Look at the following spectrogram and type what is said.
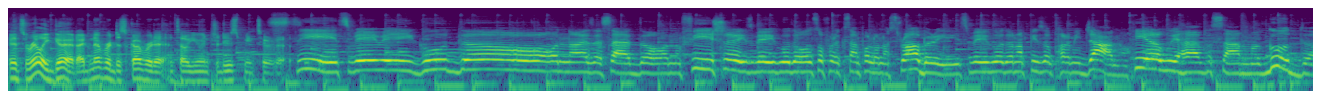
It's really good. I'd never discovered it until you introduced me to it. See, it's very, very good uh, on, as I said, on fish. It's very good also, for example, on a strawberry. It's very good on a piece of Parmigiano. Here we have some good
